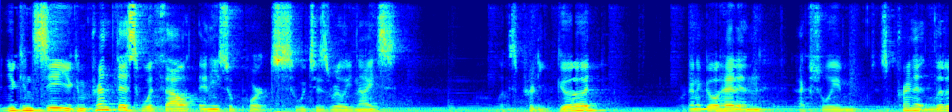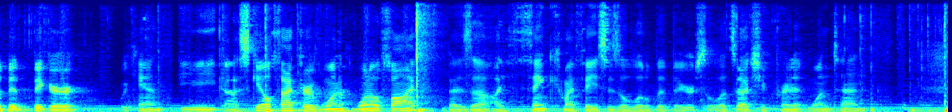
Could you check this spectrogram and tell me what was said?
And you can see you can print this without any supports, which is really nice. Looks pretty good. We're gonna go ahead and actually just print it a little bit bigger we can. The uh, scale factor of one, 105 because uh, I think my face is a little bit bigger. So let's actually print it 110.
